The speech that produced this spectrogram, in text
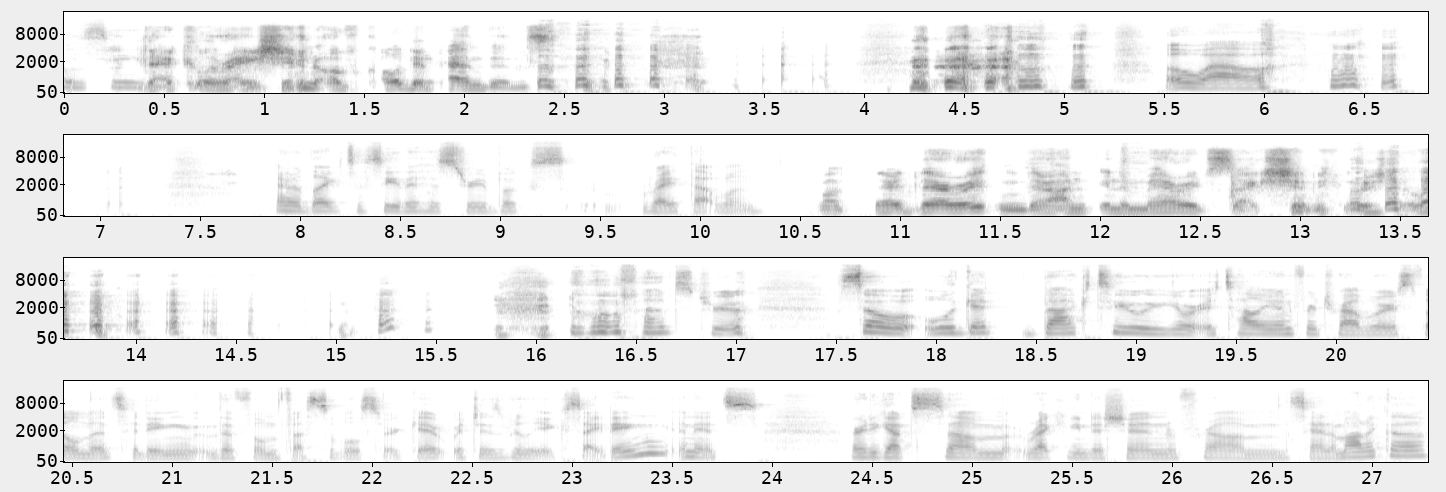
We'll see. Declaration of Codependence. oh wow. I would like to see the history books write that one. Well, they're they're written. They're on, in the marriage section usually. oh, that's true. So we'll get back to your Italian for Travelers film that's hitting the film festival circuit, which is really exciting, and it's already got some recognition from the Santa Monica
